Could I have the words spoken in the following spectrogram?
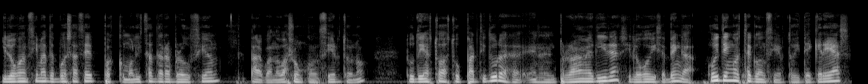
y luego encima te puedes hacer pues como listas de reproducción para cuando vas a un concierto, ¿no? Tú tienes todas tus partituras en el programa metidas y luego dices, venga, hoy tengo este concierto y te creas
